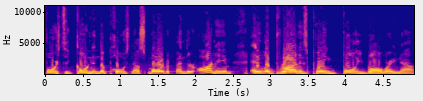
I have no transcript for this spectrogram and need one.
force it. Going in the post now. Smaller defender on him. And LeBron is playing bully ball right now.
